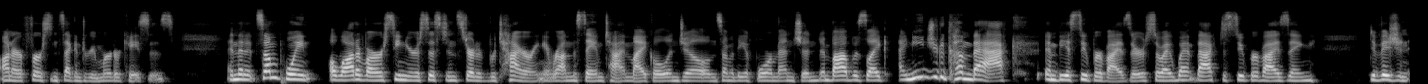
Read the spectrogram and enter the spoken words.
on our first and second degree murder cases. And then at some point, a lot of our senior assistants started retiring around the same time, Michael and Jill and some of the aforementioned. And Bob was like, I need you to come back and be a supervisor. So I went back to supervising Division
